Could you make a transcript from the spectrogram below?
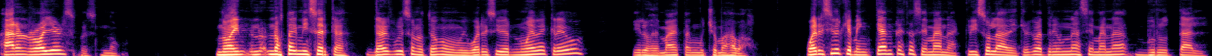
Aaron Rodgers, pues no, no, hay, no, están ni cerca. Garrett Wilson lo tengo como mi wide receiver 9, creo, y los demás están mucho más abajo. Wide receiver que me encanta esta semana, Chris Olave, creo que va a tener una semana brutal.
